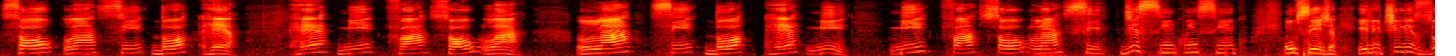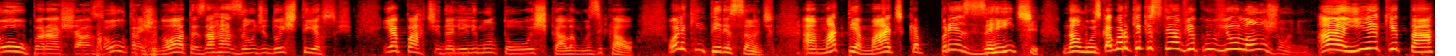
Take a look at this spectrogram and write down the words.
Sol, lá, si, dó, ré. Ré, mi, fá, sol, lá. Lá, si, dó, ré, mi. Mi, fá, sol, lá, si. De cinco em cinco ou seja, ele utilizou para achar as outras notas a razão de dois terços. E a partir dali ele montou a escala musical. Olha que interessante. A matemática presente na música. Agora, o que isso tem a ver com o violão, Júnior? Aí é que tá.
